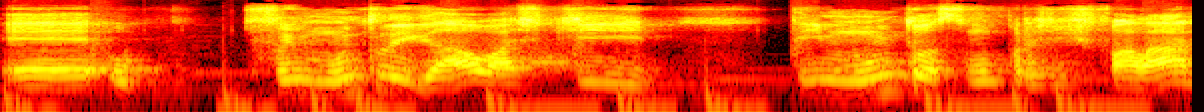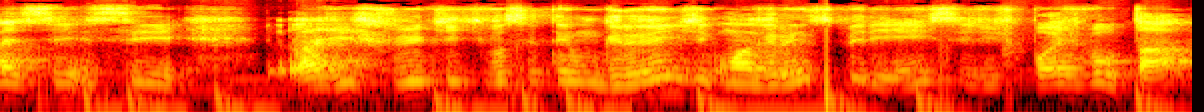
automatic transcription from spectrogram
É, o, foi muito legal, acho que tem muito assunto para a gente falar, né? Se, se, a gente viu aqui que você tem um grande, uma grande experiência, a gente pode voltar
